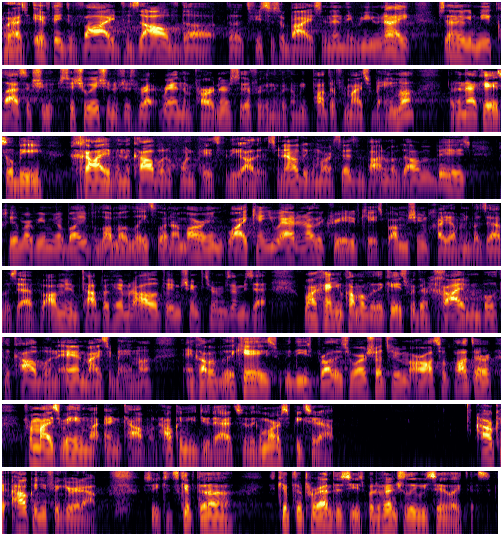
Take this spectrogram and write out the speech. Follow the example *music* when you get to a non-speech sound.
Whereas if they divide, dissolve the, the tefisas abayis, and then they reunite, so then they're going to be a classic situation of just ra- random partners, so therefore they're going to be pater for Meiser Behema, but in that case it'll be chayiv in the kalbun if one pays for the other. So now the Gemara says in bottom of Dalam Beis, why can't you add another creative case? Why can't you come up with a case where they're chayiv in both the kalbun and ma'aser behema, and come up with a case where these brothers who are shutvim are also pater from ma'aser behema and kalbun? How can you do that? So the Gemara speaks it out. How can, how can you figure it out? So you can skip the skip the parentheses, but eventually we say like this.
